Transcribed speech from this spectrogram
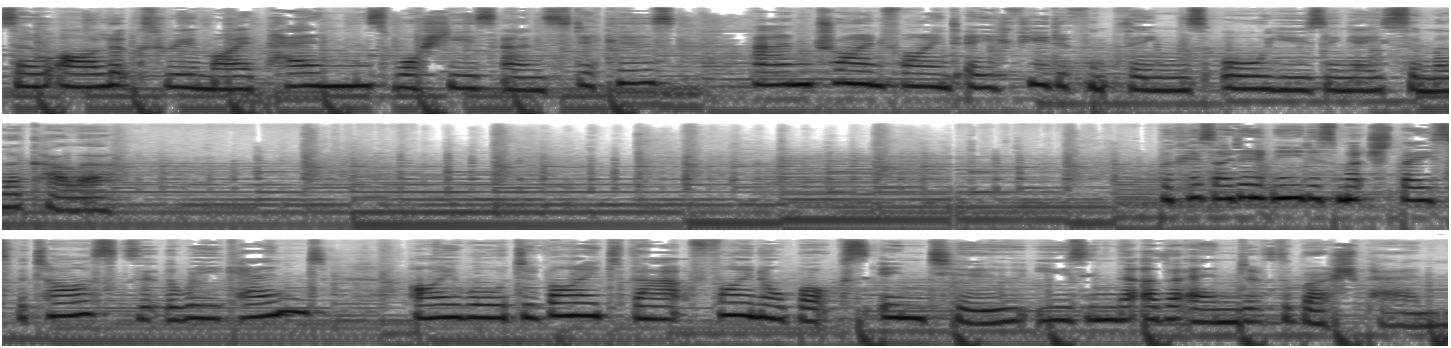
So I'll look through my pens, washis and stickers and try and find a few different things all using a similar colour. Because I don't need as much space for tasks at the weekend, I will divide that final box in two using the other end of the brush pen.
